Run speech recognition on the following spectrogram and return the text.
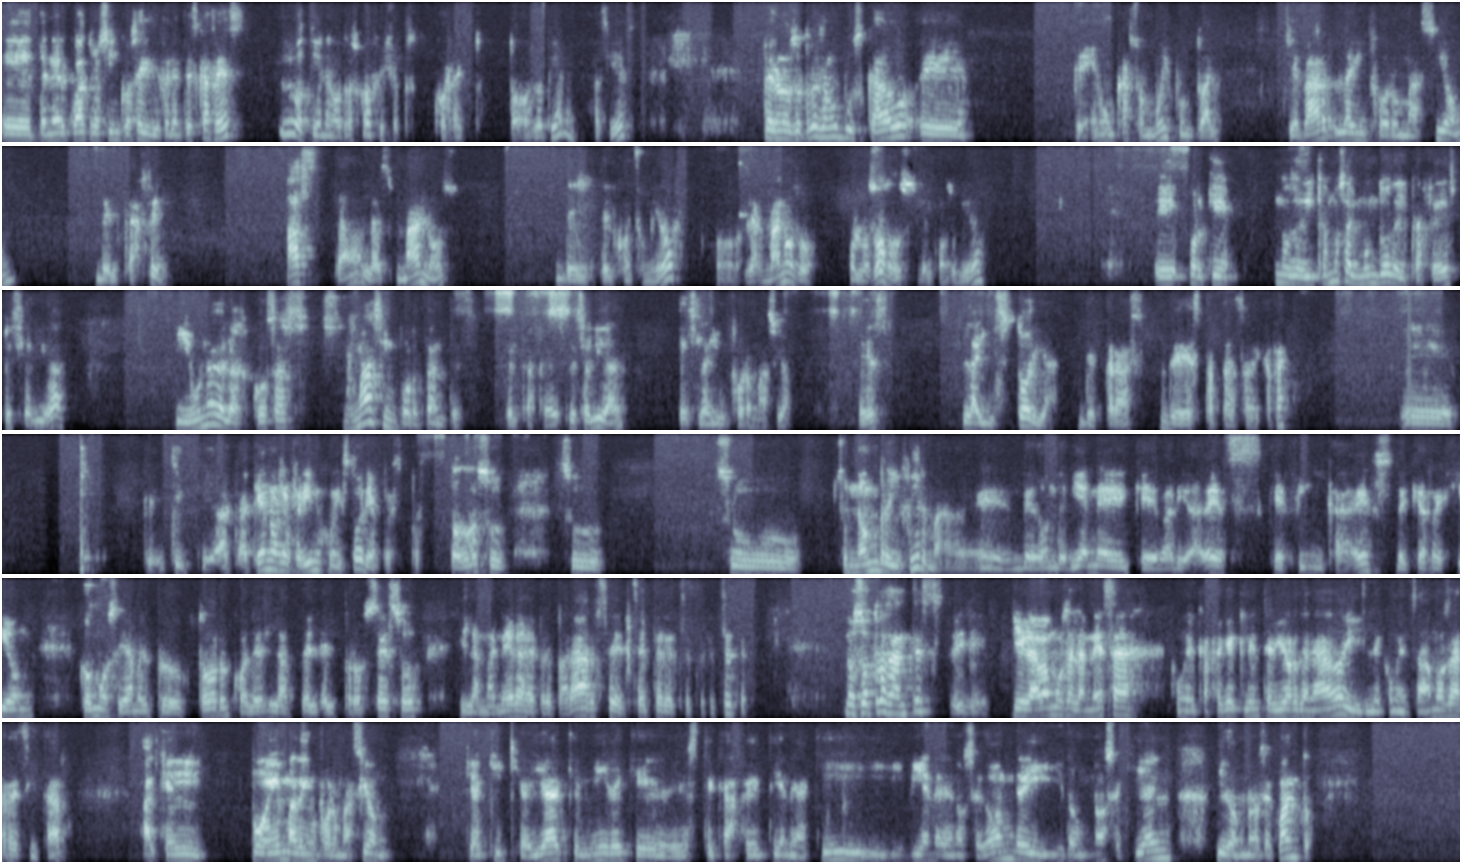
Eh, tener cuatro, cinco, seis diferentes cafés, lo tienen otros coffee shops, correcto, todos lo tienen, así es. Pero nosotros hemos buscado, eh, en un caso muy puntual, llevar la información del café hasta las manos del, consumidor, o las manos o, los ojos del consumidor. Eh, porque nos dedicamos al mundo del café de especialidad. Y una de las cosas más importantes del café de especialidad es la información, es la historia detrás de esta taza de café. Eh, a, qué nos referimos con historia? Pues, pues todo su, su, su su nombre y firma, eh, de dónde viene, qué variedad es, qué finca es, de qué región, cómo se llama el productor, cuál es el, proceso y la manera de prepararse, etcétera, etcétera, etcétera. Nosotros antes eh, llegábamos a la mesa con el café que el cliente había ordenado y le comenzábamos a recitar aquel poema de información que aquí, que allá, que mire que este café tiene aquí y, viene de no sé dónde y, don no sé quién y don no sé cuánto.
